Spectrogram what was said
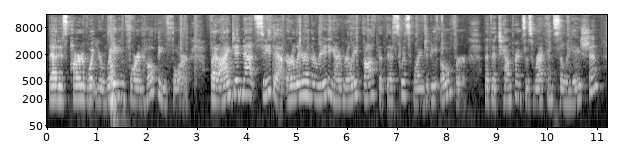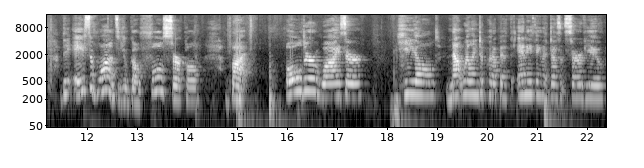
That is part of what you're waiting for and hoping for. But I did not see that. Earlier in the reading, I really thought that this was going to be over. But the temperance is reconciliation. The ace of wands, you go full circle, but older, wiser, healed, not willing to put up with anything that doesn't serve you,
